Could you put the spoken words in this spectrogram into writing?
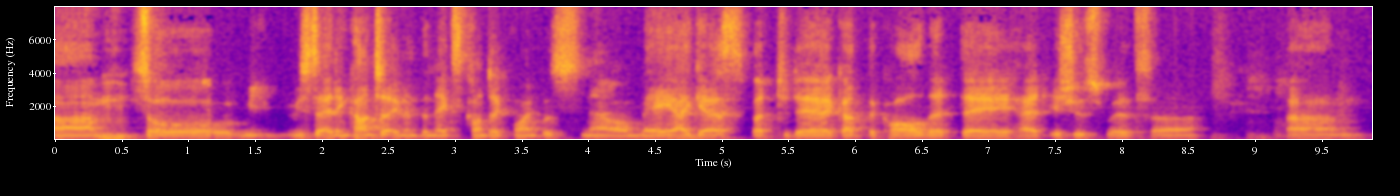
Um, mm-hmm. So we, we stayed in contact, and the next contact point was now May, I guess. But today I got the call that they had issues with uh, um,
